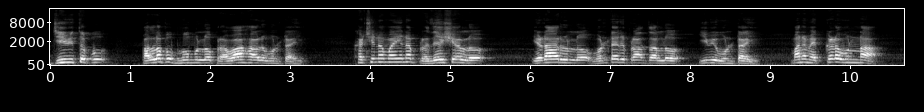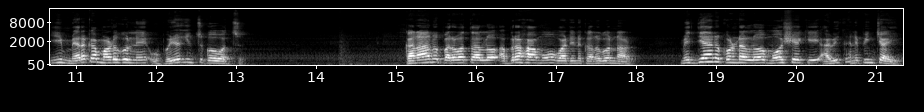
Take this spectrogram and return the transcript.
జీవితపు పల్లపు భూముల్లో ప్రవాహాలు ఉంటాయి. కఠినమైన ప్రదేశాల్లో ఎడారుల్లో ఒంటరి ప్రాంతాల్లో ఇవి ఉంటాయి. మనం ఎక్కడ ఉన్నా ఈ మెరక మడుగుల్ని ఉపయోగించుకోవచ్చు. కనాను పర్వతాల్లో అబ్రహాము వాటిని కనుగొన్నాడు. మిద్యాను కొండల్లో మోషేకి అవి కనిపించాయి.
